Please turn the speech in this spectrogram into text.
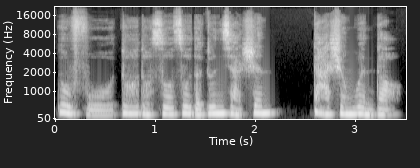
杜甫哆哆嗦嗦地蹲下身，大声问道。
